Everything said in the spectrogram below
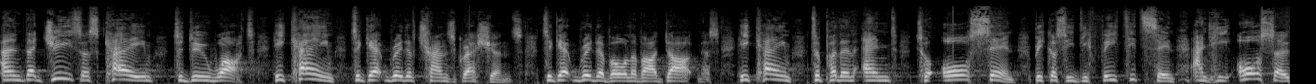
and that Jesus came to do what? He came to get rid of transgressions, to get rid of all of our darkness. He came to put an end to all sin because he defeated sin and he also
